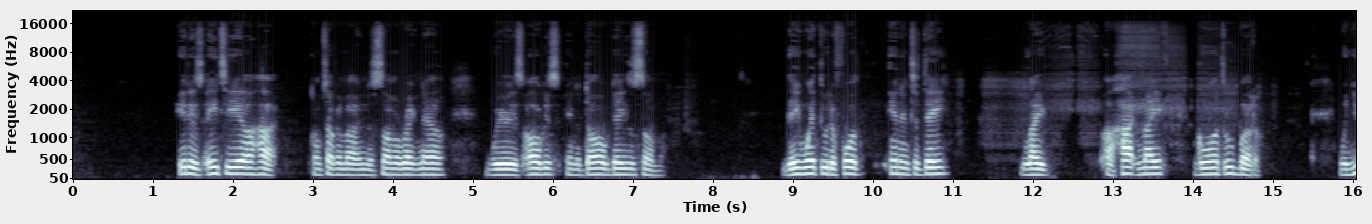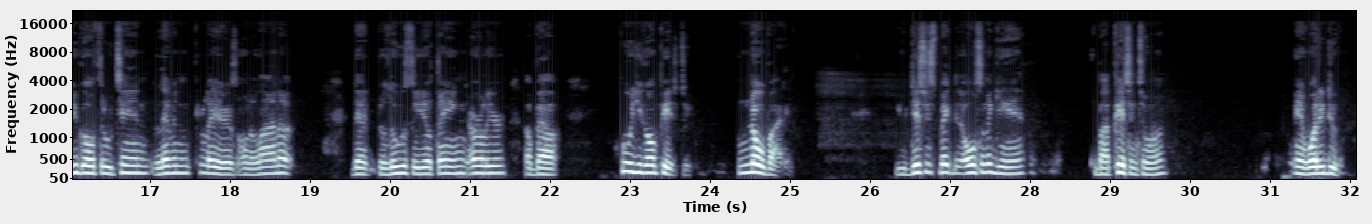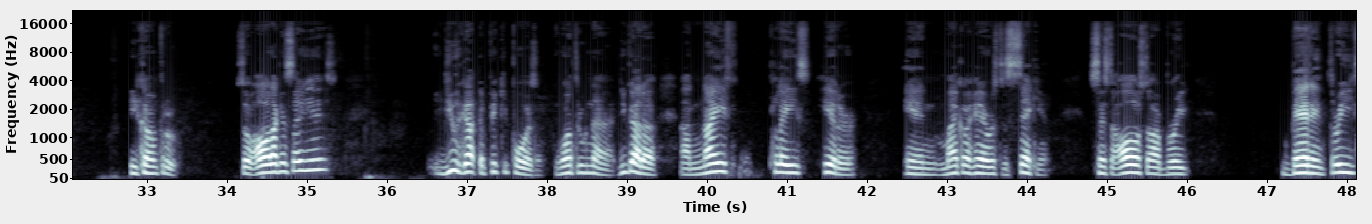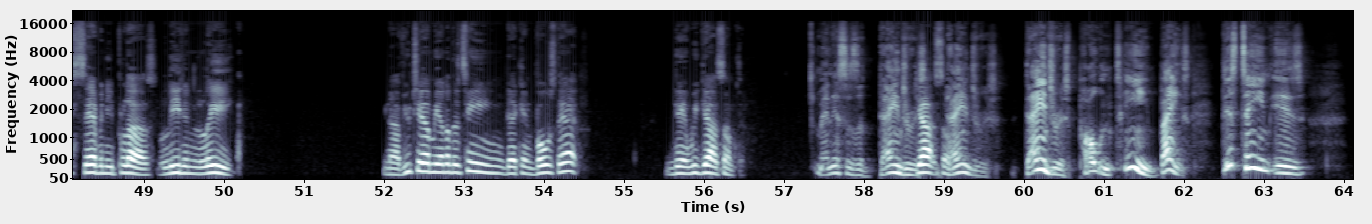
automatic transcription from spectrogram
it is ATL hot. I'm talking about in the summer right now, where it's August and the dog days of summer. They went through the fourth inning today like a hot knife going through butter. When you go through 10, 11 players on a lineup that lose to your thing earlier about who you going to pitch to? Nobody. You disrespected Olson again by pitching to him. And what he do? He come through. So all I can say is you got to pick your poison, one through nine. You got a, a ninth place hitter in Michael Harris the second since the All Star break, batting 370 plus, leading the league. Now, if you tell me another team that can boast that, then we got something. Man, this is a dangerous, dangerous, dangerous, potent team. Banks. This team is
